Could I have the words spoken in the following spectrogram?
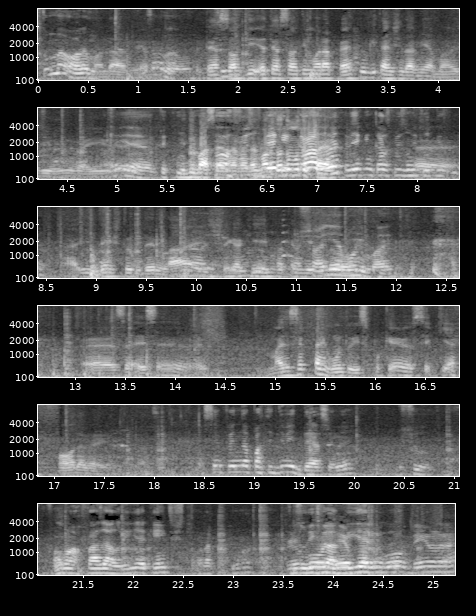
é tudo na hora, mano. Mandar. Essa não. Eu tenho, a sorte de, eu tenho a sorte de morar perto do guitarrista da minha banda de Uva aí. Aí é, tem que E do Ó, na fiz- verdade. vim Mora aqui todo em mundo casa, né? perto. Vim aqui em casa, fiz um aqui. É, aí tem o estúdio dele lá, e chega aqui pra ter um Isso aí é novo. bom demais. É, esse, esse é, mas eu sempre pergunto isso, porque eu sei que é foda, velho. Eu sempre vendo a partir de uma ideia, assim, né? Falar uma frase ali, aqui a gente estoura. Fiz um O riff gordinho, ali, aí- gordinho, né?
